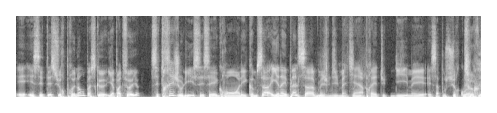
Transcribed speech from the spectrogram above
et, et c'était surprenant parce qu'il n'y a pas de feuilles. C'est très joli, c'est grand, allez, comme ça. Et il y en avait plein de sable, mais je me dis, mais tiens, après, tu te dis, mais et ça pousse sur quoi, sur quoi?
